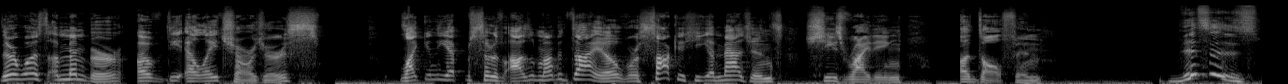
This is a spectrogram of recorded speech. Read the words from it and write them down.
there was a member of the LA Chargers, like in the episode of Azumanga Daioh, where Sakaki imagines she's riding a dolphin. This is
